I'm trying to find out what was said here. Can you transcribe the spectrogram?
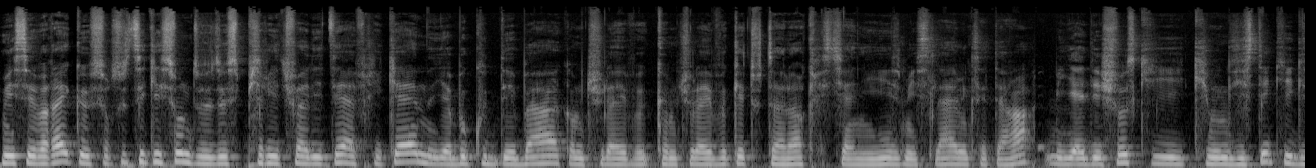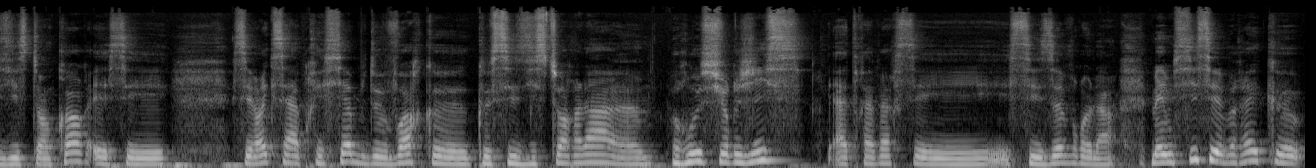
Mais c'est vrai que sur toutes ces questions de, spiritualité africaine, il y a beaucoup de débats, comme tu l'as évoqué, tout à l'heure, christianisme, islam, etc. Mais il y a des choses qui, qui ont existé, qui existent encore, et c'est c'est vrai que c'est appréciable de voir que, que ces histoires-là ressurgissent à travers ces, ces œuvres-là. Même si c'est vrai que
